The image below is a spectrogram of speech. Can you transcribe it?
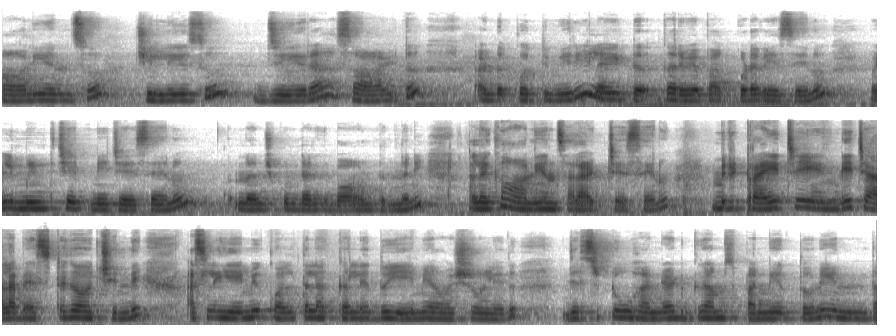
ఆనియన్స్ చిల్లీస్ జీరా సాల్ట్ అండ్ కొత్తిమీర లైట్ కరివేపాకు కూడా వేసాను. మళ్ళీ మింట్ చట్నీ చేశాను. నంచుకుంటానికి బాగుంటుందని అలాగే ఆనియన్ సలాడ్ చేశాను. మీరు ట్రై చేయండి చాలా బెస్ట్గా వచ్చింది. అసలు ఏమీ కొలతలు అక్కర్లేదు ఏమీ అవసరం లేదు. జస్ట్ టూ హండ్రెడ్ గ్రామ్స్ పన్నీర్తోనే ఇంత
